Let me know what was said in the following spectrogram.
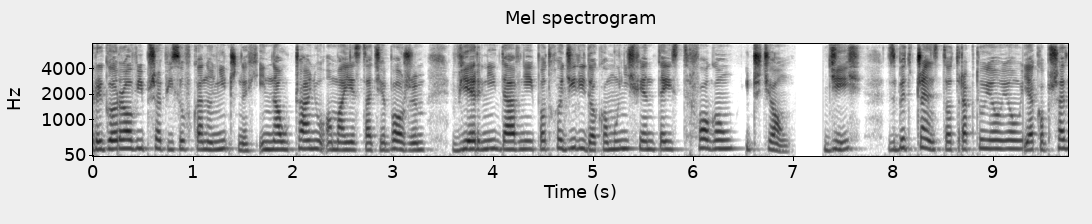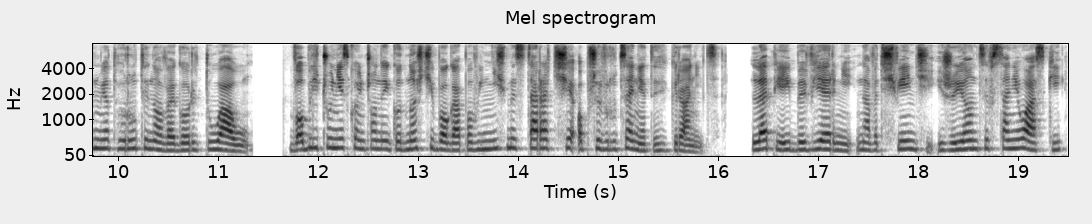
rygorowi przepisów kanonicznych i nauczaniu o majestacie Bożym, wierni dawniej podchodzili do Komunii Świętej z trwogą i czcią. Dziś zbyt często traktują ją jako przedmiot rutynowego rytuału. W obliczu nieskończonej godności Boga powinniśmy starać się o przywrócenie tych granic. Lepiej, by wierni, nawet święci i żyjący w stanie łaski,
